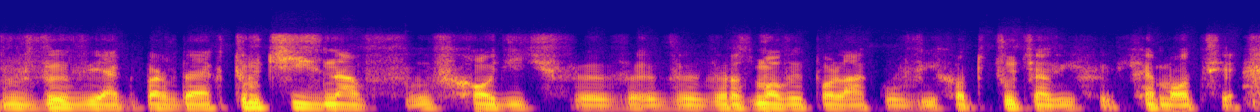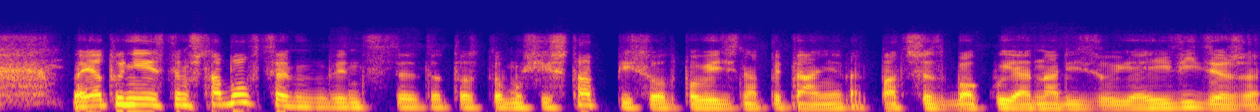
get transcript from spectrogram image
w, jak, prawda, jak trucizna w, wchodzić w, w, rozmowy Polaków, w ich odczucia, w ich, ich, emocje. No ja tu nie jestem sztabowcem, więc to, to, to musi sztab PiSu odpowiedzieć na pytanie. Tak patrzę z boku i analizuję i widzę, że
